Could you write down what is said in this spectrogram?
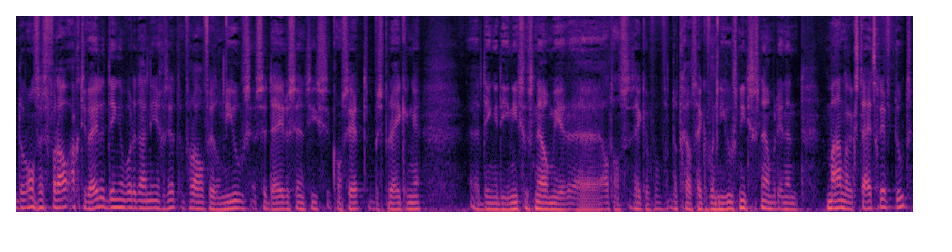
door ons vooral actuele dingen worden daar neergezet. Vooral veel nieuws, cd-recensies, concertbesprekingen. Eh, dingen die je niet zo snel meer, eh, althans zeker voor, dat geldt zeker voor nieuws... niet zo snel meer in een maandelijks tijdschrift doet.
